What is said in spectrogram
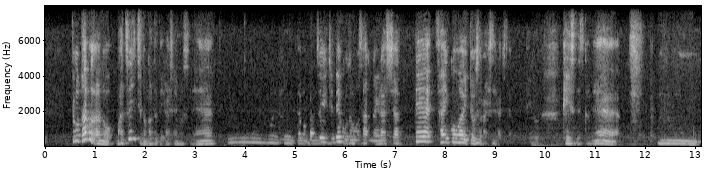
ってこと多分あの、バツイチの方でいらっしゃいますね。多分バツイチで子どもさんがいらっしゃって、再婚相手を探していらっしゃるっていうケースですかね。うん、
